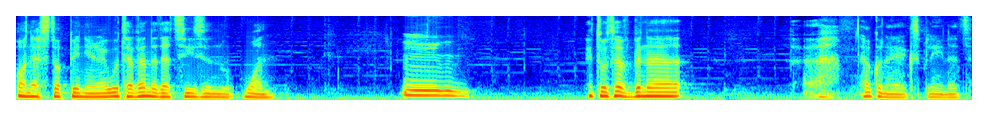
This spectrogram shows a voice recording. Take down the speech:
honest opinion i would have ended at season one mm, it would have been a uh, how can i explain it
